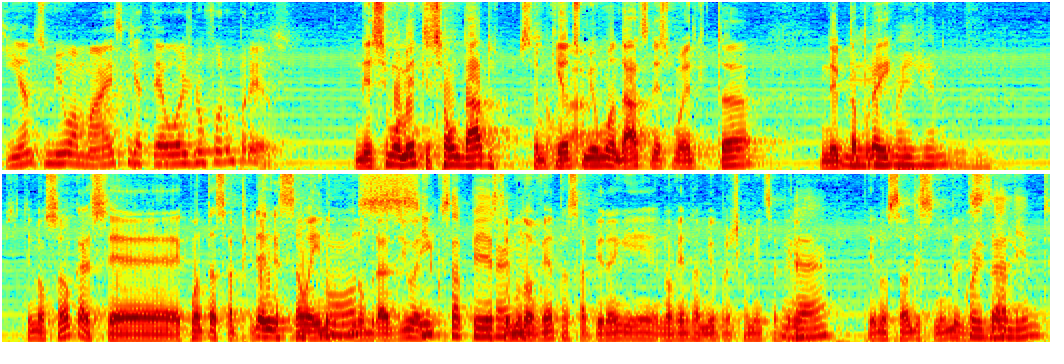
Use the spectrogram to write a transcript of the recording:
500 mil a mais que até hoje não foram presos. Nesse momento, isso é um dado. São 500 é mil mandados nesse momento que tá, o nego está por aí. Imagina. Você tem noção, cara? É, quantas sapirangas são aí no, no Brasil? Cinco sapirangas. Nós temos 90 sapirangas e 90 mil praticamente sapirangas. É. Tem noção desse número? Coisa linda.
